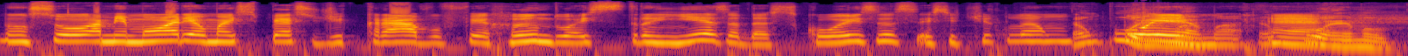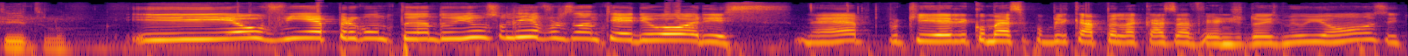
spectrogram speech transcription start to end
lançou A Memória é uma espécie de cravo ferrando a estranheza das coisas. Esse título é um, é um poema. poema. É um é. poema o título. E eu vinha perguntando, e os livros anteriores, né? Porque ele começa a publicar pela Casa Verde em 2011,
